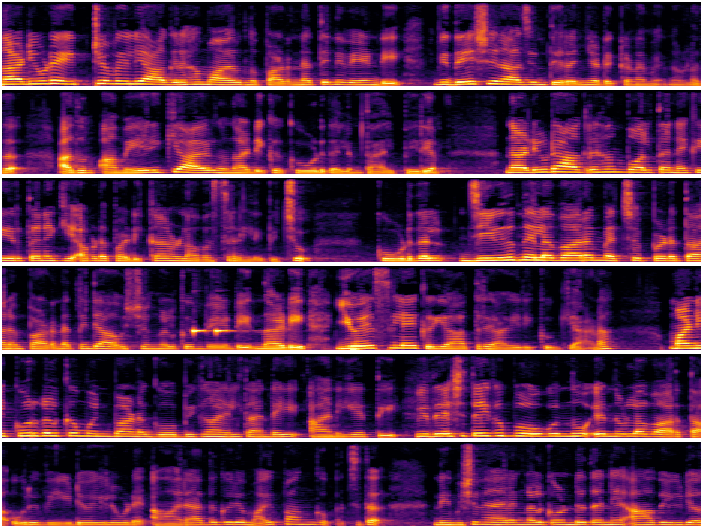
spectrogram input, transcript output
നടിയുടെ ഏറ്റവും വലിയ ആഗ്രഹമായിരുന്നു പഠനത്തിന് വേണ്ടി വിദേശ രാജ്യം തിരഞ്ഞെടുക്കണമെന്നുള്ളത്. അതും അമേരിക്ക ആയിരുന്നു നടിക്ക് കൂടുതലും താല്പര്യം. നടിയുടെ ആഗ്രഹം പോലെ തന്നെ കീർത്തനയ്ക്ക് അവിടെ പഠിക്കാനുള്ള അവസരം ലഭിച്ചു. കൂടുതൽ ജീവിത നിലവാരം മെച്ചപ്പെടുത്താനും പഠനത്തിന്റെ ആവശ്യങ്ങൾക്കും വേണ്ടി നടി യു എസിലേക്ക് യാത്രയായിരിക്കുകയാണ്. മണിക്കൂറുകൾക്ക് മുൻപാണ് ഗോപികാനിൽ തന്റെ അനിയത്തി വിദേശത്തേക്ക് പോകുന്നു എന്നുള്ള വാർത്ത ഒരു വീഡിയോയിലൂടെ ആരാധകരുമായി പങ്കുവച്ചത്. നിമിഷ നേരങ്ങൾ കൊണ്ട് തന്നെ ആ വീഡിയോ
